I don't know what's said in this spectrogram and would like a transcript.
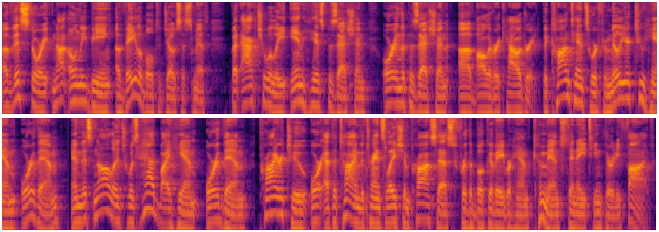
of this story not only being available to Joseph Smith, but actually in his possession or in the possession of Oliver Cowdery. The contents were familiar to him or them, and this knowledge was had by him or them prior to or at the time the translation process for the Book of Abraham commenced in 1835.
